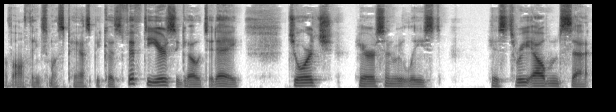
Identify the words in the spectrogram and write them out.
of All Things Must Pass because 50 years ago today, George Harrison released his three album set,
